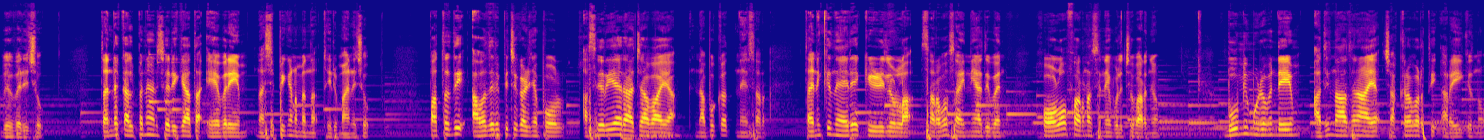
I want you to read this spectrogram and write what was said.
വിവരിച്ചു. തന്റെ കൽപ്പന അനുസരിക്കാത്ത ഏവരെയും നശിപ്പിക്കണമെന്ന് തീരുമാനിച്ചു. പദ്ധതി അവതരിപ്പിച്ചു കഴിഞ്ഞപ്പോൾ അസീറിയ രാജാവായ നബുക്കത് നേസർ തനിക്ക് നേരെ കീഴിലുള്ള സർവസൈന്യാധിപൻ ഹോളോ ഫർണസിനെ വിളിച്ചു പറഞ്ഞു. ഭൂമി മുഴുവന്റെയും അതിനാഥനായ ചക്രവർത്തി അറിയിക്കുന്നു.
